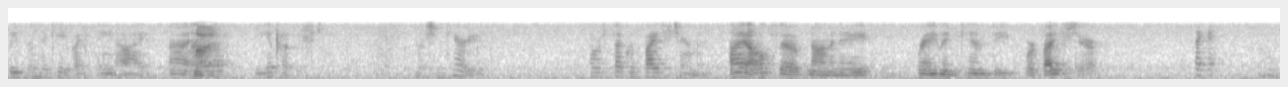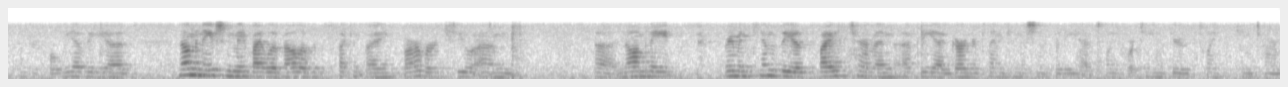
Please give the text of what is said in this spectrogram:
please indicate by saying aye. Aye. Aye. Any opposed? Motion carries. Now we're stuck with vice chairman. I also nominate Raymond Kinsey for vice chair. Second. Oh, wonderful. We have a uh, nomination made by Lavella with a second by Barber to um, uh, nominate Raymond Kinsey as vice chairman of the uh, Gardner Planning Commission for the uh, 2014 through 2015 term.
